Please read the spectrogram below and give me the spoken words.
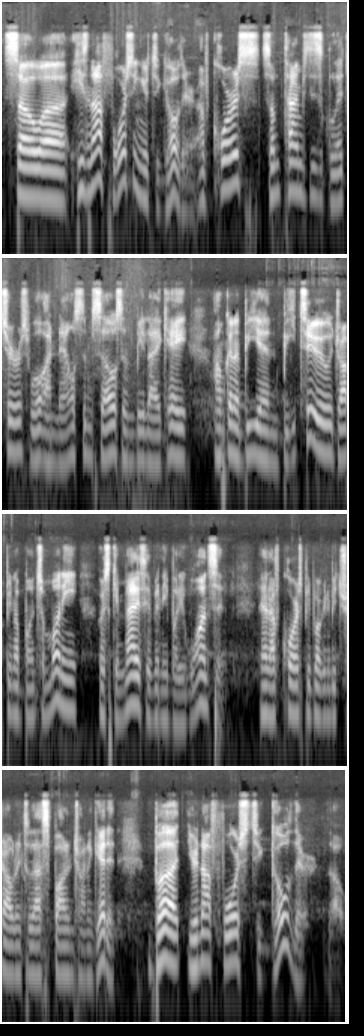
So uh, he's not forcing you to go there. Of course, sometimes these glitchers will announce themselves and be like, "Hey, I'm gonna be in B2, dropping a bunch of money or schematics if anybody wants it." And of course, people are going to be traveling to that spot and trying to get it. But you're not forced to go there, though.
